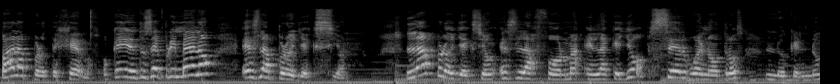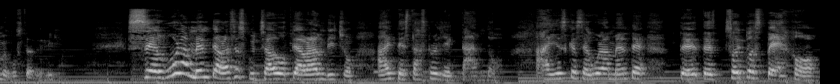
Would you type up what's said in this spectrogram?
para protegernos, ¿ok? Entonces el primero es la proyección. La proyección es la forma en la que yo observo en otros lo que no me gusta de mí. Seguramente habrás escuchado, te habrán dicho, ay, te estás proyectando, ay, es que seguramente te, soy tu espejo.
